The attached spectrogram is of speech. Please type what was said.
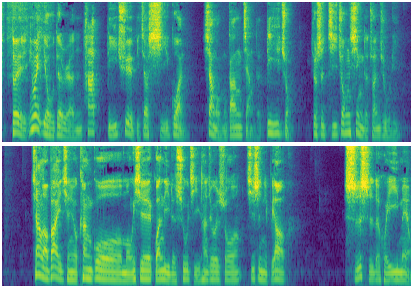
对，因为有的人他的确比较习惯像我们刚刚讲的第一种，就是集中性的专注力。像老爸以前有看过某一些管理的书籍，他就会说，其实你不要实时的回 email。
